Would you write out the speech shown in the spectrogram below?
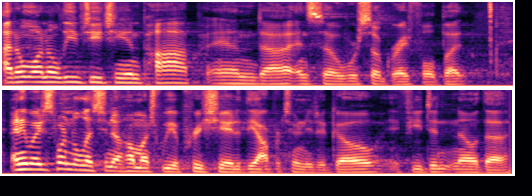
I don't want to leave Gigi and Pop. And, uh, and so we're so grateful. But Anyway, I just wanted to let you know how much we appreciated the opportunity to go. If you didn't know, the,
